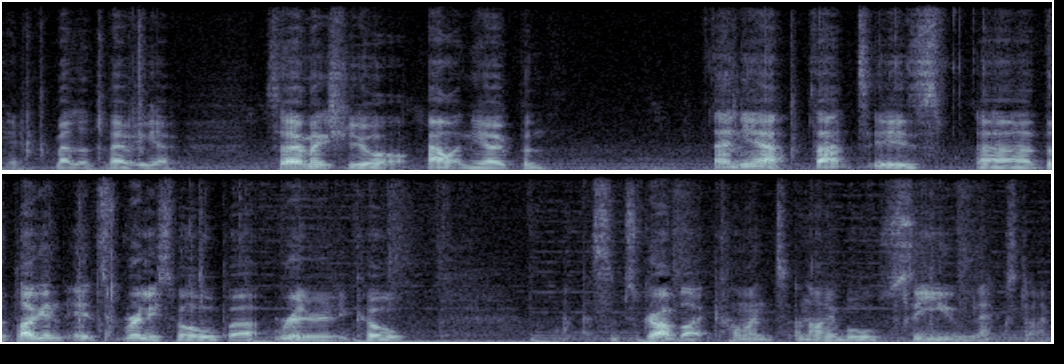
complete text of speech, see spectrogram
here. Melon. There we go. So make sure you're out in the open. And yeah, that is uh, the plugin. It's really small, but really, really cool. subscribe, like, comment, and I will see you next time.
